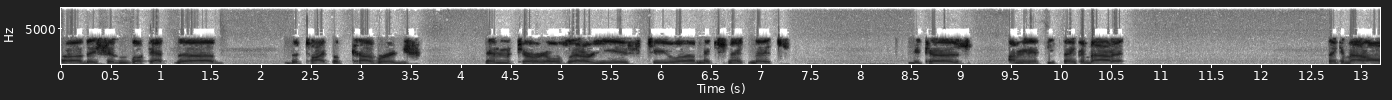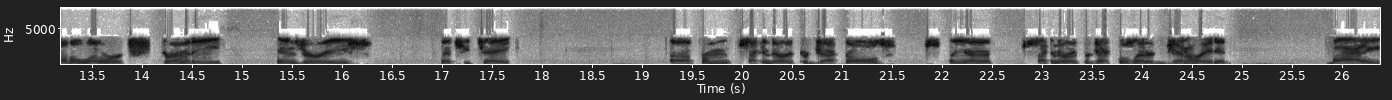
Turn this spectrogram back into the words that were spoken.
Uh, they should look at the the type of coverage and materials that are used to uh, make snake boots. Because, I mean, if you think about it, think about all the lower extremity injuries that you take uh, from secondary projectiles, you know, secondary projectiles that are generated by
